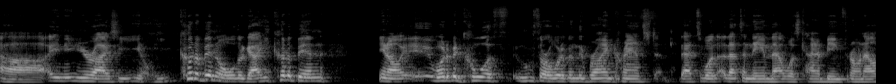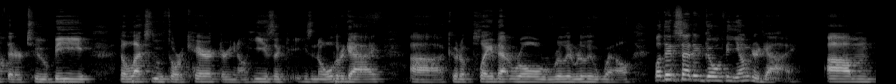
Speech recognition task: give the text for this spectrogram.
Uh, in, in your eyes, he you know he could have been an older guy. He could have been, you know, it would have been cool if Luthor would have been the Bryan Cranston. That's what that's a name that was kind of being thrown out there to be the Lex Luthor character. You know, he's a he's an older guy. Uh, could have played that role really really well, but they decided to go with a younger guy. Um,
